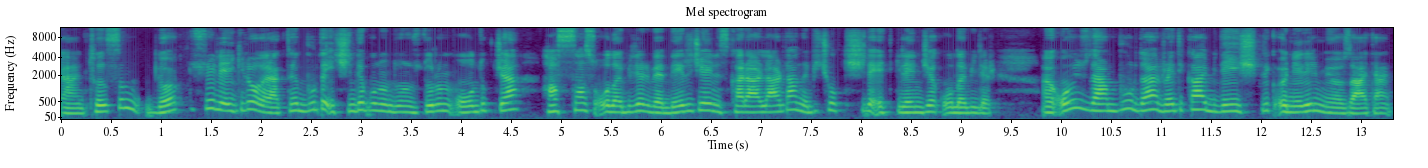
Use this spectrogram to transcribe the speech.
yani tılsım dörtlüsüyle ilgili olarak da burada içinde bulunduğunuz durum oldukça hassas olabilir ve vereceğiniz kararlardan da birçok kişi de etkilenecek olabilir. Yani o yüzden burada radikal bir değişiklik önerilmiyor zaten.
